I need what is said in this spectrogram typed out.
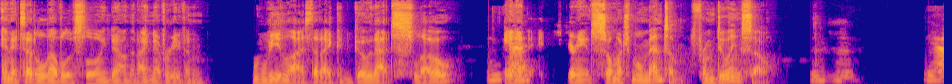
And it's at a level of slowing down that I never even realized that I could go that slow okay. and experience so much momentum from doing so. Mm-hmm. Yeah.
